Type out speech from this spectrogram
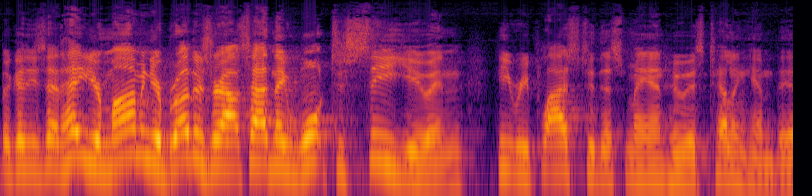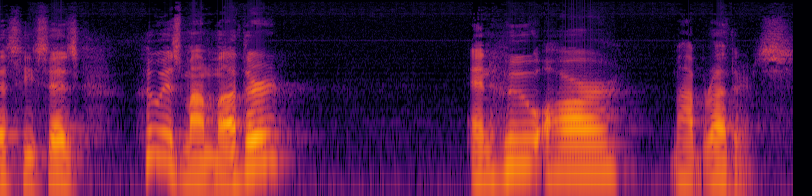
because he said, Hey, your mom and your brothers are outside and they want to see you. And he replies to this man who is telling him this. He says, Who is my mother and who are my brothers?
